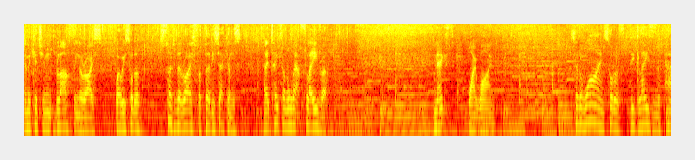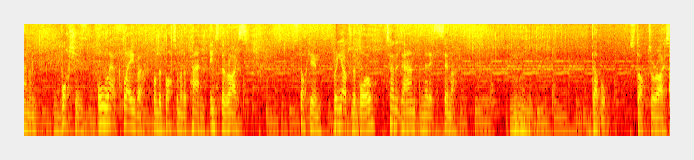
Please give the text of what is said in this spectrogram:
in the kitchen, blasting the rice, where we sort of saute the rice for 30 seconds, and it takes on all that flavour. Next, white wine. So the wine sort of deglazes the pan and washes all that flavour from the bottom of the pan into the rice. Stock in, bring it up to the boil, turn it down and let it simmer. Mm. Double stock to rice.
